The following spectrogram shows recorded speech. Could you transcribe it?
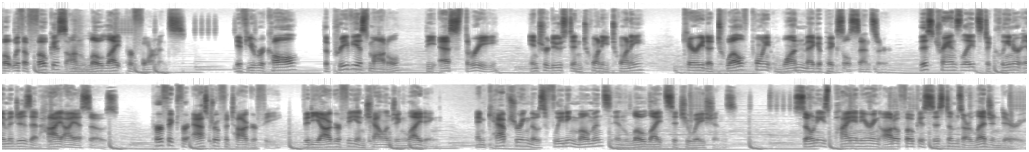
but with a focus on low light performance. If you recall, the previous model, the S3, introduced in 2020, carried a 12.1 megapixel sensor. This translates to cleaner images at high ISOs, perfect for astrophotography, videography and challenging lighting, and capturing those fleeting moments in low light situations. Sony's pioneering autofocus systems are legendary,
